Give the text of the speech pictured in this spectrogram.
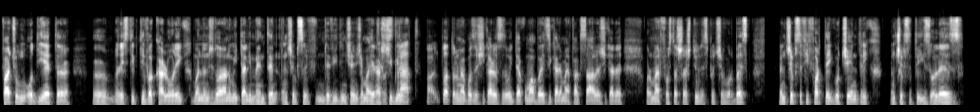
faci un, o dietă, uh, restrictivă caloric, mănânci doar anumite alimente, încep să devii din ce în ce mai irascibil. Frustrat. Toată lumea poate și care o să se uite acum băieții care mai fac sală și care ori mai fost așa știu despre ce vorbesc. Încep să fii foarte egocentric, încep să te izolezi,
